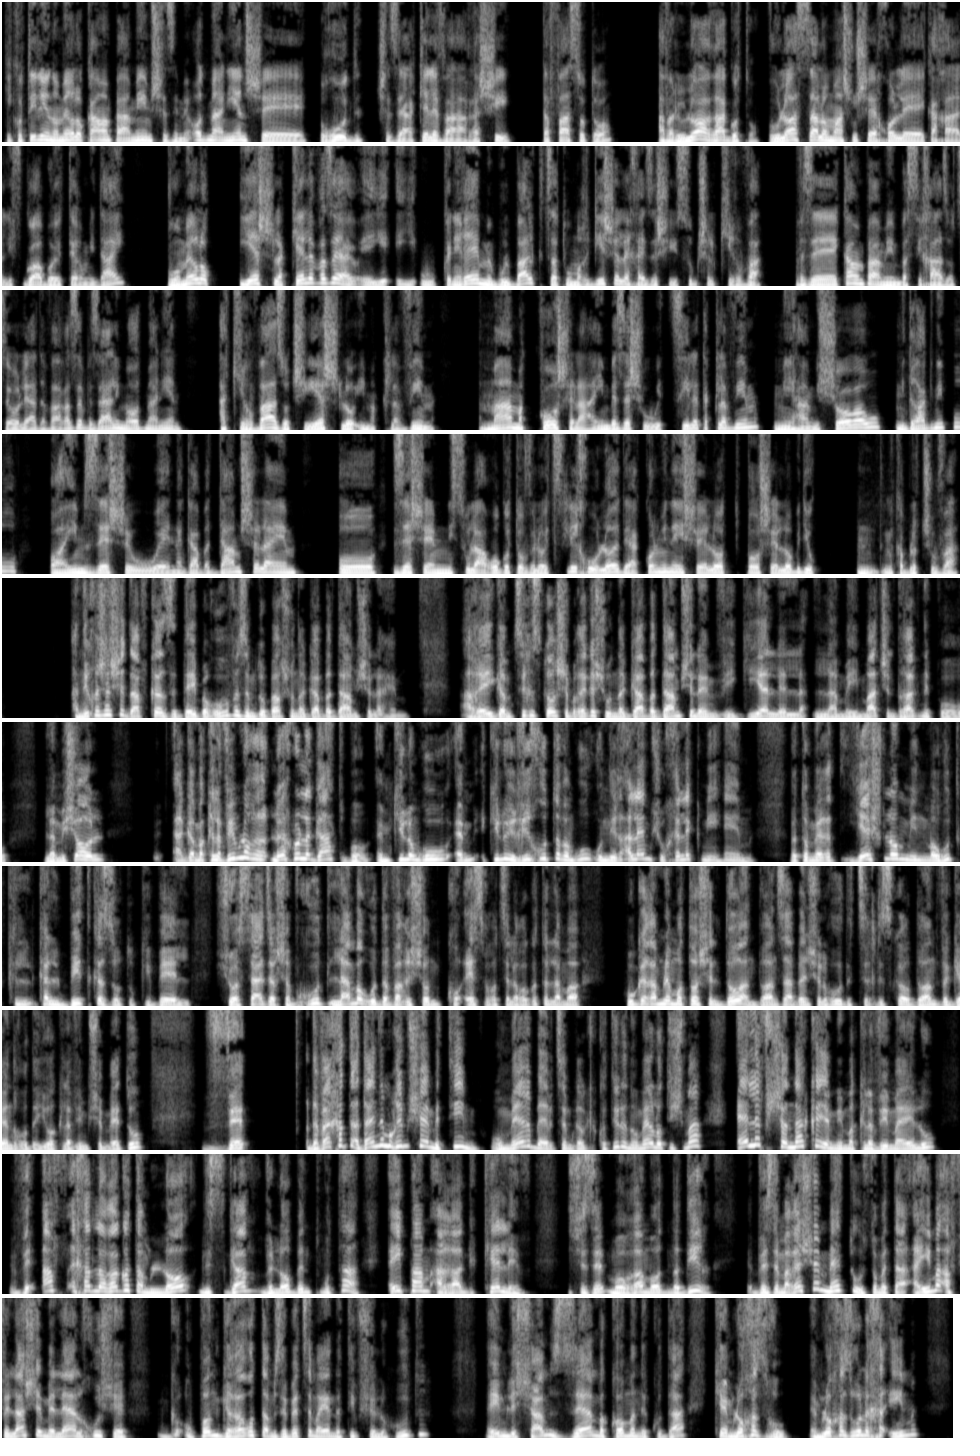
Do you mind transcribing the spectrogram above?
כי קוטיליון אומר לו כמה פעמים שזה מאוד מעניין שרוד, שזה הכלב הראשי, תפס אותו, אבל הוא לא הרג אותו, והוא לא עשה לו משהו שיכול אה, ככה לפגוע בו יותר מדי, והוא אומר לו, יש לכלב הזה, אה, הוא כנראה מבולבל קצת, הוא מרגיש אליך איזשהי סוג של קרבה. וזה כמה פעמים בשיחה הזאת זה עולה הדבר הזה, וזה היה לי מאוד מעניין. הקרבה הזאת שיש לו עם הכלבים, מה המקור שלה? האם בזה שהוא הציל את הכלבים מהמישור ההוא, מדרגניפור, או האם זה שהוא אה, נגע בדם שלהם, או זה שהם ניסו להרוג אותו ולא הצליחו, לא יודע, כל מיני שאלות פה שלא בדיוק מקבלות תשובה. אני חושב שדווקא זה די ברור וזה מדובר שהוא נגע בדם שלהם. הרי גם צריך לזכור שברגע שהוא נגע בדם שלהם והגיע למימד של דרגניפור, למשעול, גם הכלבים לא, לא יכלו לגעת בו, הם כאילו אמרו, הם כאילו העריכו אותו ואמרו, הוא נראה להם שהוא חלק מהם. זאת אומרת, יש לו מין מהות כל, כלבית כזאת, הוא קיבל, שהוא עשה את זה עכשיו. רוד, למה רוד דבר ראשון כועס ורוצה להרוג אותו? למה הוא גרם למותו של דואן, דואן זה הבן של רוד, צריך לזכור, דואן וגנרוד היו הכלבים שמתו. ודבר אחד, עדיין הם אומרים שהם מתים. הוא אומר בעצם, גם כקוטילון, הוא אומר לו, תשמע, אלף שנה קיימים הכלבים האלו, ואף אחד לא הרג אותם, לא נשגב ולא בן תמותה. אי פעם הרג כלב, שזה מאורע מאוד נדיר, וזה מראה שהם מתו. זאת אומרת, האם האפלה שהם אליה הלכו, שאופון גרר אותם, זה בעצם היה נתיב של הוד? האם לשם זה המקום הנקודה? כי הם לא חזרו. הם לא חזרו לחיים,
